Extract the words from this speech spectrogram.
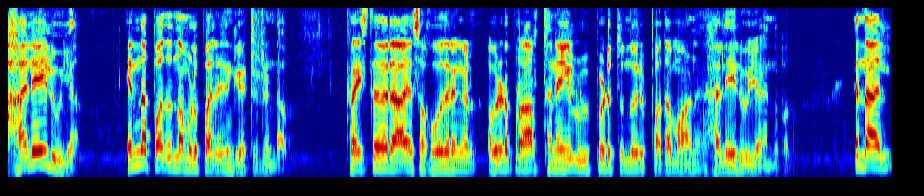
ഹലേലൂയ എന്ന പദം നമ്മൾ പലരും കേട്ടിട്ടുണ്ടാവും. ക്രൈസ്തവരായ സഹോദരങ്ങൾ അവരുടെ പ്രാർത്ഥനയിൽ ഉൾപ്പെടുത്തുന്ന ഒരു പദമാണ് ഹലേലൂയ എന്ന പദം. എന്നാൽ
